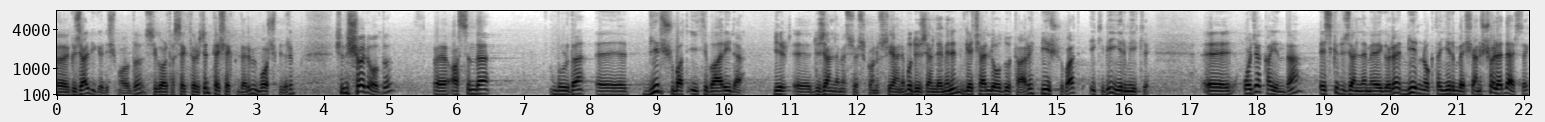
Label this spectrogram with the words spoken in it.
E, güzel bir gelişme oldu sigorta sektörü için. Teşekkürlerimi borç bilirim. Şimdi şöyle oldu. E, aslında burada e, 1 Şubat itibarıyla bir e, düzenleme söz konusu. Yani bu düzenlemenin geçerli olduğu tarih 1 Şubat 2022. E, Ocak ayında eski düzenlemeye göre 1.25 yani şöyle dersek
